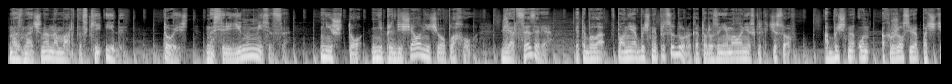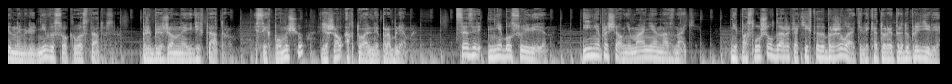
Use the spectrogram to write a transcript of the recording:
назначено на мартовские иды, то есть на середину месяца. Ничто не предвещало ничего плохого. Для Цезаря это была вполне обычная процедура, которая занимала несколько часов. Обычно он окружал себя почтенными людьми высокого статуса, приближенные к диктатору, и с их помощью решал актуальные проблемы. Цезарь не был суеверен и не обращал внимания на знаки. Не послушал даже каких-то доброжелателей, которые предупредили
